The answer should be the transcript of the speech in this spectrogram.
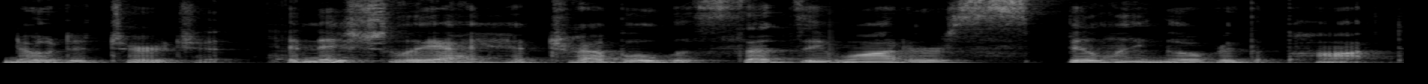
No detergent. Initially, I had trouble with sudsy water spilling over the pot.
